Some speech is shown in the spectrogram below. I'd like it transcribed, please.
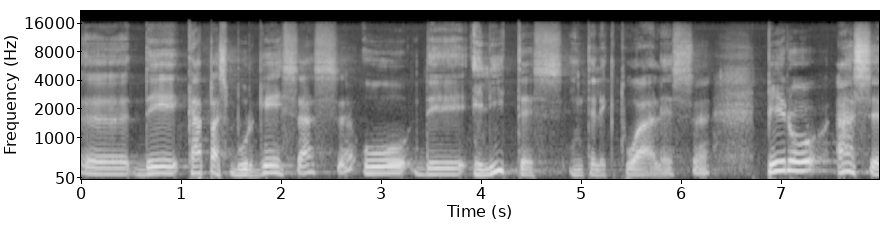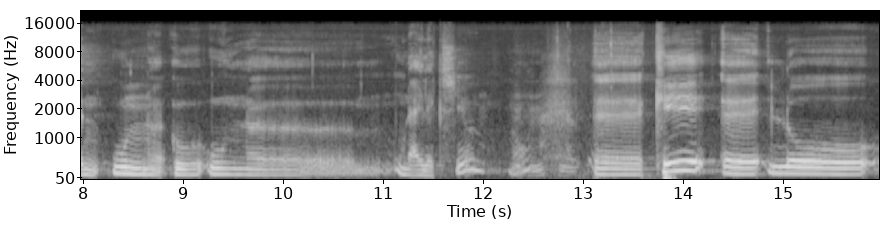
eh, de capas burguesas o de élites intelectuales, pero hacen un, una elección que lo,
